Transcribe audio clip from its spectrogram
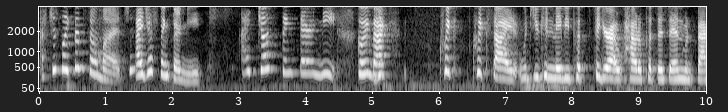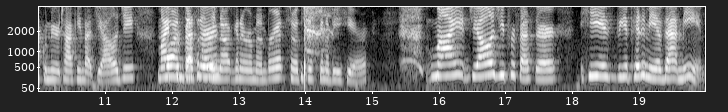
I just like them so much. I just think they're neat. I just think they're neat. Going back, quick, quick side, which you can maybe put figure out how to put this in when, back when we were talking about geology. My oh, I'm definitely not gonna remember it, so it's just gonna be here. my geology professor, he is the epitome of that meme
